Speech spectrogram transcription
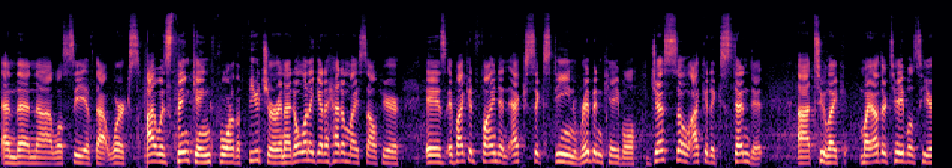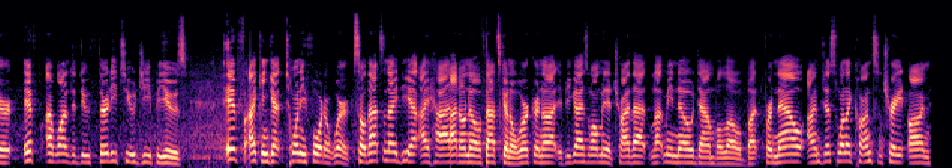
and then uh, we'll see if that works. I was thinking for the future, and I don't want to get ahead of myself here, is if I could find an X16 ribbon cable, just so I could extend it uh, to like my other tables here, if I wanted to do 32 GPUs, if I can get 24 to work. So that's an idea I had. I don't know if that's gonna work or not. If you guys want me to try that, let me know down below. But for now, I'm just wanna concentrate on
